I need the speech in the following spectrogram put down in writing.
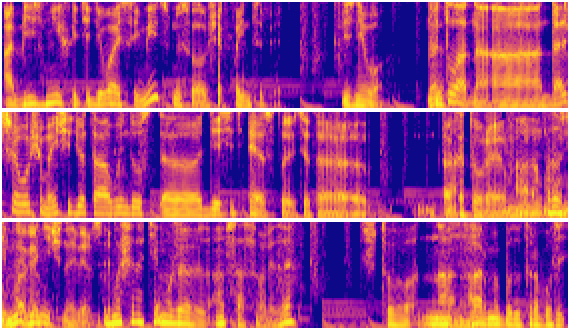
А без них эти девайсы имеют смысл вообще, в принципе? Без него. Ну, это ладно. А дальше, в общем, речь идет о Windows э, 10S, то есть это та, которая м, а, подожди, мы- ограниченная версия. Мы же эту тему уже обсасывали, да? Что на Мгм. армы будут работать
